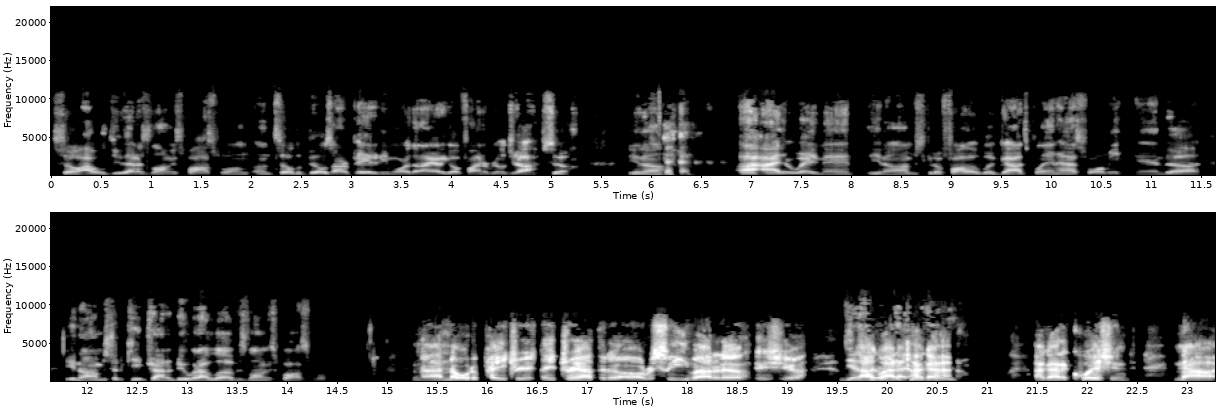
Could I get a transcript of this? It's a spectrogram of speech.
So I will do that as long as possible until the bills aren't paid anymore. Then I got to go find a real job. So, you know, I, either way, man, you know, I'm just gonna follow what God's plan has for me, and uh, you know, I'm just gonna keep trying to do what I love as long as possible. Now I know the Patriots they drafted a uh, receiver out of there this year. Yes, Now, I got a, I got- Harry. I got a question. Now,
